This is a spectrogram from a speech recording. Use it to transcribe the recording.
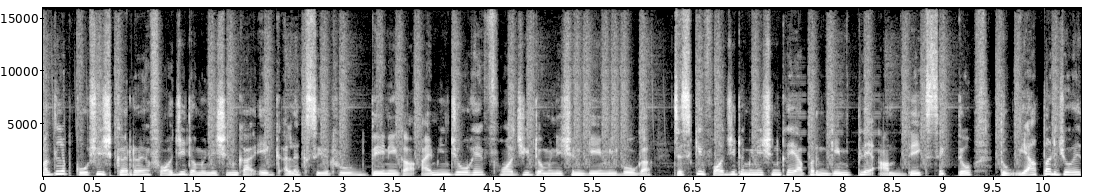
मतलब कोशिश कर रहे हैं फौजी डोमिनेशन का एक अलग से रूप देने का। आई I मीन mean, जो है फौजी डोमिनेशन गेम ही होगा। जैसे कि फौजी डोमिनेशन का यहाँ पर गेम प्ले आप देख सकते हो तो यहाँ पर जो है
